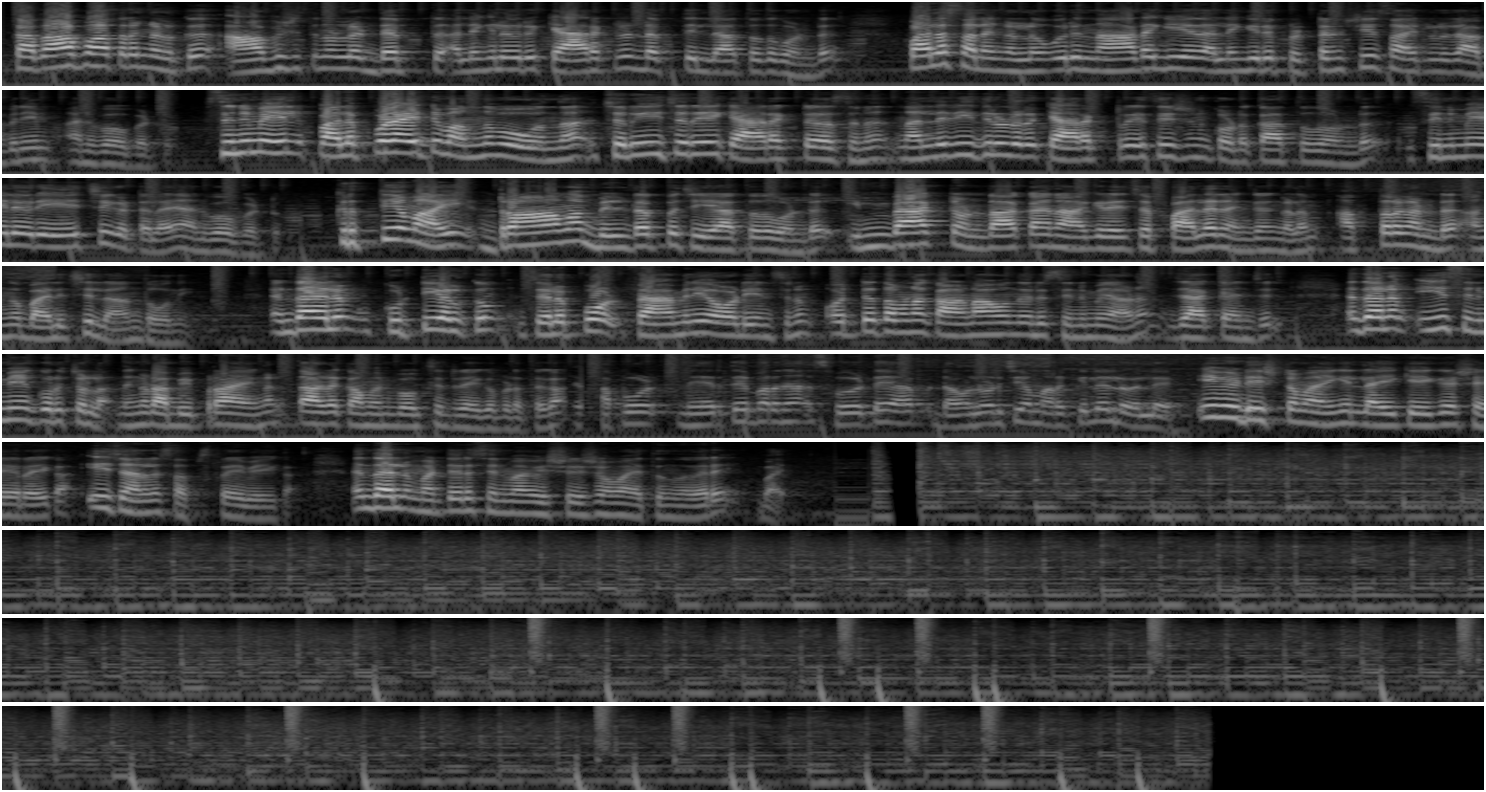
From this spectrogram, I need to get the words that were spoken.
കഥാപാത്രങ്ങൾക്ക് ആവശ്യത്തിനുള്ള ഡെപ്ത് അല്ലെങ്കിൽ ഒരു ക്യാരക്ടർ ഡെപ്ത് ഇല്ലാത്തത് കൊണ്ട് പല സ്ഥലങ്ങളിലും ഒരു നാടകീയത അല്ലെങ്കിൽ ഒരു പ്രിട്ടൻഷ്യസ് ആയിട്ടുള്ള ഒരു അഭിനയം അനുഭവപ്പെട്ടു. സിനിമയിൽ പലപ്പോഴായിട്ട് വന്നു പോകുന്ന ചെറിയ ചെറിയ ക്യാരക്ടേഴ്സിന് നല്ല രീതിയിലുള്ള ഒരു ക്യാരക്ടറൈസേഷൻ കൊടുക്കാത്തതുകൊണ്ട് സിനിമയിലെ ഒരു ഏച്ച് കിട്ടലായി അനുഭവപ്പെട്ടു. കൃത്യമായി ഡ്രാമ ബിൽഡപ്പ് ചെയ്യാത്തത് കൊണ്ട് ഇമ്പാക്റ്റ് ഉണ്ടാക്കാൻ ആഗ്രഹിച്ച പല രംഗങ്ങളും അത്ര കണ്ട് അങ്ങ് വലിച്ചില്ല എന്ന് തോന്നി. എന്തായാലും കുട്ടികൾക്കും ചിലപ്പോൾ ഫാമിലി ഓഡിയൻസിനും ഒറ്റത്തവണ കാണാവുന്ന ഒരു സിനിമയാണ് ജാക്ക് ആൻജിൽ എന്തായാലും ഈ സിനിമയെക്കുറിച്ചുള്ള നിങ്ങളുടെ അഭിപ്രായങ്ങൾ താഴെ കമന്റ് ബോക്സിൽ രേഖപ്പെടുത്തുക. അപ്പോൾ നേരത്തെ പറഞ്ഞ സ്വേർട്ടെ ആപ്പ് ഡൗൺലോഡ് ചെയ്യാൻ മറക്കില്ലല്ലോ അല്ലേ? ഈ വീഡിയോ ഇഷ്ടമായെങ്കിൽ ലൈക്ക് ചെയ്യുക ഷെയർ ചെയ്യുക ഈ ചാനൽ സബ്സ്ക്രൈബ് ചെയ്യുക. എന്തായാലും മറ്റൊരു സിനിമ വിശേഷമായി എത്തുന്നവരെ ബൈ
